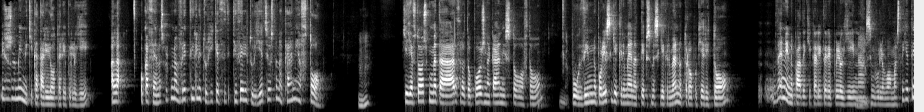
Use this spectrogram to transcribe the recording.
ίσως να μην είναι και η καταλληλότερη επιλογή. Αλλά ο καθένας πρέπει να βρει τι λειτουργεί και τι δεν λειτουργεί έτσι ώστε να κάνει αυτό. Mm-hmm. Και γι' αυτό, ας πούμε, τα άρθρα το πώς να κάνεις το αυτό, ναι. που δίνουν πολύ συγκεκριμένα tips με συγκεκριμένο τρόπο και ρητό, δεν είναι πάντα και η καλύτερη επιλογή να ναι. συμβουλευόμαστε, γιατί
